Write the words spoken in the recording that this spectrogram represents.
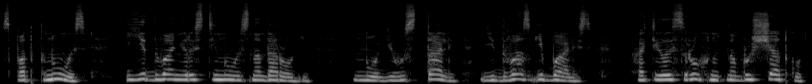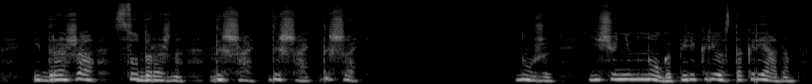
споткнулась и едва не растянулась на дороге. Ноги устали, едва сгибались. Хотелось рухнуть на брусчатку и, дрожа, судорожно дышать, дышать, дышать. Ну же, еще немного, перекресток рядом —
